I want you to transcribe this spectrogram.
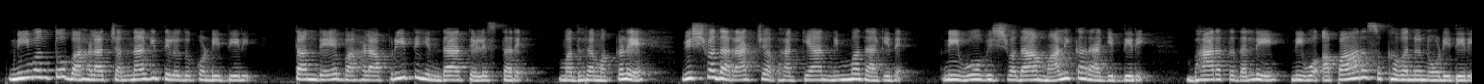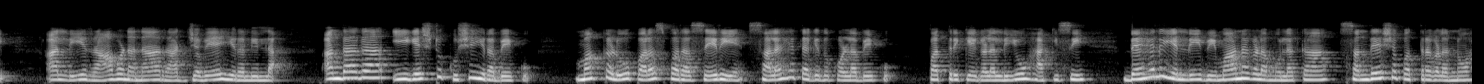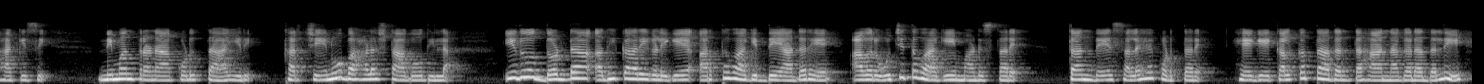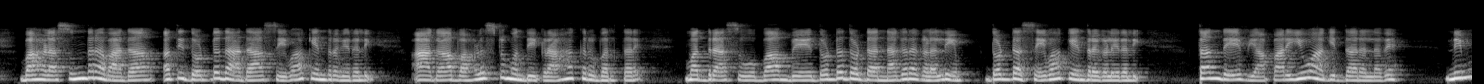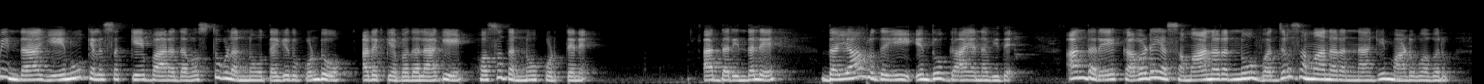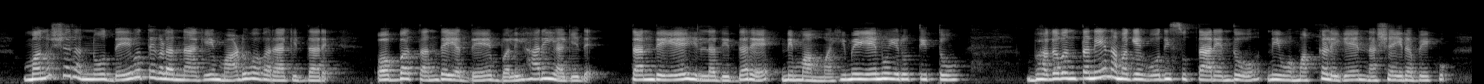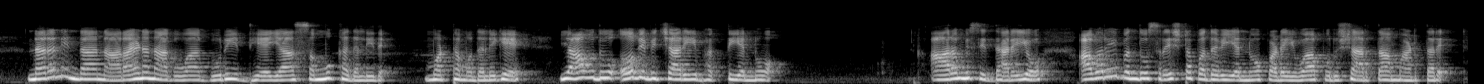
ನೀವಂತೂ ಬಹಳ ಚೆನ್ನಾಗಿ ತಿಳಿದುಕೊಂಡಿದ್ದೀರಿ. ತಂದೆ ಬಹಳ ಪ್ರೀತಿಯಿಂದ ತಿಳಿಸ್ತಾರೆ. ಮಧುರ ಮಕ್ಕಳೇ, ವಿಶ್ವದ ರಾಜ್ಯ ಭಾಗ್ಯ ನಿಮ್ಮದಾಗಿದೆ. ನೀವು ವಿಶ್ವದ ಮಾಲೀಕರಾಗಿದ್ದೀರಿ. ಭಾರತದಲ್ಲಿ ನೀವು ಅಪಾರ ಸುಖವನ್ನು ನೋಡಿದಿರಿ ಅಲ್ಲಿ ರಾವಣನ ರಾಜ್ಯವೇ ಇರಲಿಲ್ಲ. ಅಂದಾಗ ಈಗೆಷ್ಟು ಖುಷಿ ಇರಬೇಕು. ಮಕ್ಕಳು ಪರಸ್ಪರ ಸೇರಿ ಸಲಹೆ ತೆಗೆದುಕೊಳ್ಳಬೇಕು. ಪತ್ರಿಕೆಗಳಲ್ಲಿಯೂ ಹಾಕಿಸಿ, ದೆಹಲಿಯಲ್ಲಿ ವಿಮಾನಗಳ ಮೂಲಕ ಸಂದೇಶ ಪತ್ರಗಳನ್ನು ಹಾಕಿಸಿ. ನಿಮಂತ್ರಣ ಕೊಡುತ್ತಾ ಇರಿ. ಖರ್ಚೇನೂ ಬಹಳಷ್ಟಾಗೋದಿಲ್ಲ. ಇದು ದೊಡ್ಡ ಅಧಿಕಾರಿಗಳಿಗೆ ಅರ್ಥವಾಗಿದ್ದೇ ಆದರೆ ಅವರು ಉಚಿತವಾಗಿ ಮಾಡಿಸ್ತಾರೆ. ತಂದೆ ಸಲಹೆ ಕೊಡ್ತಾರೆ. ಹೇಗೆ ಕಲ್ಕತ್ತಾದಂತಹ ನಗರದಲ್ಲಿ ಬಹಳ ಸುಂದರವಾದ, ಅತಿ ದೊಡ್ಡದಾದ ಸೇವಾ ಕೇಂದ್ರವಿರಲಿ. ಆಗ ಬಹಳಷ್ಟು ಮಂದಿ ಗ್ರಾಹಕರು ಬರ್ತಾರೆ. ಮದ್ರಾಸು, ಬಾಂಬೆ ದೊಡ್ಡ ದೊಡ್ಡ ನಗರಗಳಲ್ಲಿ ದೊಡ್ಡ ಸೇವಾ ಕೇಂದ್ರಗಳಿರಲಿ. ತಂದೆ ವ್ಯಾಪಾರಿಯೂ ಆಗಿದ್ದಾರಲ್ಲವೇ? ನಿಮ್ಮಿಂದ ಏನೂ ಕೆಲಸಕ್ಕೆ ಬಾರದ ವಸ್ತುಗಳನ್ನು ತೆಗೆದುಕೊಂಡು ಅದಕ್ಕೆ ಬದಲಾಗಿ ಹೊಸದನ್ನು ಕೊಡ್ತೇನೆ. ಆದ್ದರಿಂದಲೇ ದಯಾಹೃದಯಿ ಎಂದು ಗಾಯನವಿದೆ. ಅಂದರೆ ಕವಡೆಯ ಸಮಾನರನ್ನೂ ವಜ್ರ ಸಮಾನರನ್ನಾಗಿ ಮಾಡುವವರು. ಮನುಷ್ಯರನ್ನು ದೇವತೆಗಳನ್ನಾಗಿ ಮಾಡುವವರಾಗಿದ್ದಾರೆ. ಒಬ್ಬ ತಂದೆಯದ್ದೇ ಬಲಿಹಾರಿಯಾಗಿದೆ. ತಂದೆಯೇ ಇಲ್ಲದಿದ್ದರೆ ನಿಮ್ಮ ಮಹಿಮೆಯೇನೂ ಇರುತ್ತಿತ್ತು? ಭಗವಂತನೇ ನಮಗೆ ಓದಿಸುತ್ತಾರೆಂದು ನೀವು ಮಕ್ಕಳಿಗೆ ನಶೆ ಇರಬೇಕು. ನರನಿಂದ ನಾರಾಯಣನಾಗುವ ಗುರಿ ಧ್ಯೇಯ ಸಮ್ಮುಖದಲ್ಲಿದೆ. ಮೊಟ್ಟ ಮೊದಲಿಗೆ ಯಾವುದು ಅವ್ಯಭಿಚಾರಿ ಭಕ್ತಿಯನ್ನು ಆರಂಭಿಸಿದ್ದಾರೆಯೋ ಅವರೇ ಬಂದು ಶ್ರೇಷ್ಠ ಪದವಿಯನ್ನು ಪಡೆಯುವ ಪುರುಷಾರ್ಥ ಮಾಡ್ತಾರೆ.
